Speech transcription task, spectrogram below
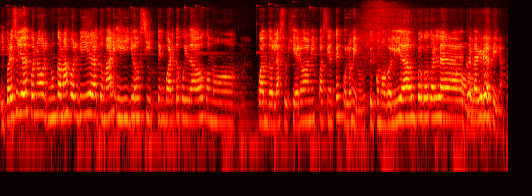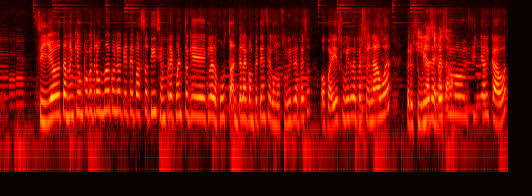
Y por eso yo después no, nunca más volví a tomar y yo sí tengo harto cuidado como cuando la sugiero a mis pacientes por lo mismo. Estoy como dolida un poco con la, con la Oh. creatina. Sí, yo también quedé un poco traumada con lo que te pasó a ti. Siempre cuento que, claro, justo antes de la competencia, como subir de peso, ojo, ahí es subir de peso en agua, pero subir no de peso notaba. al fin y al cabo,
